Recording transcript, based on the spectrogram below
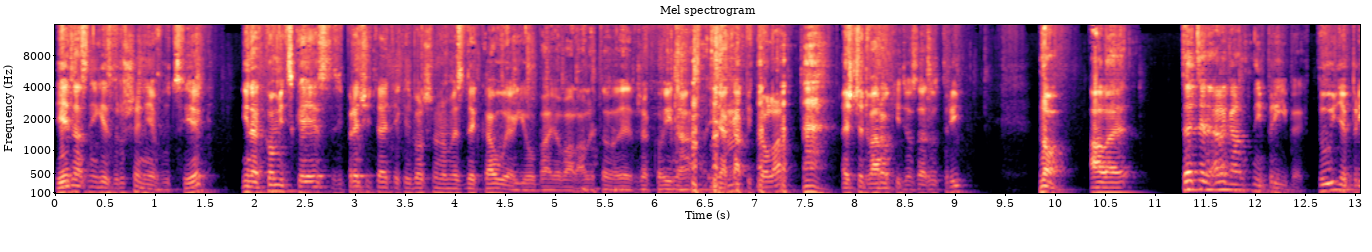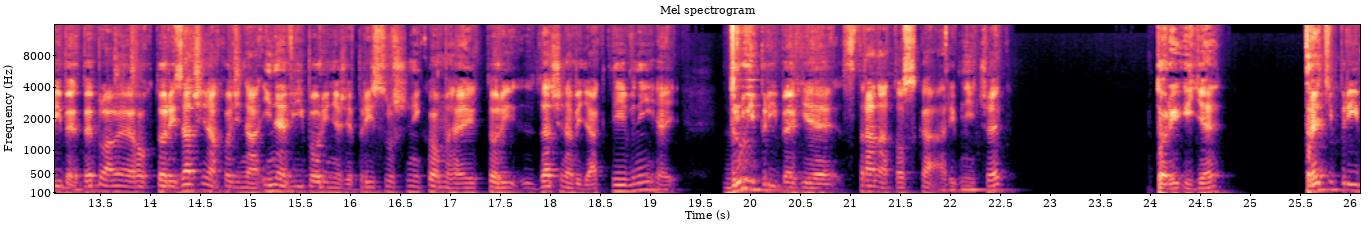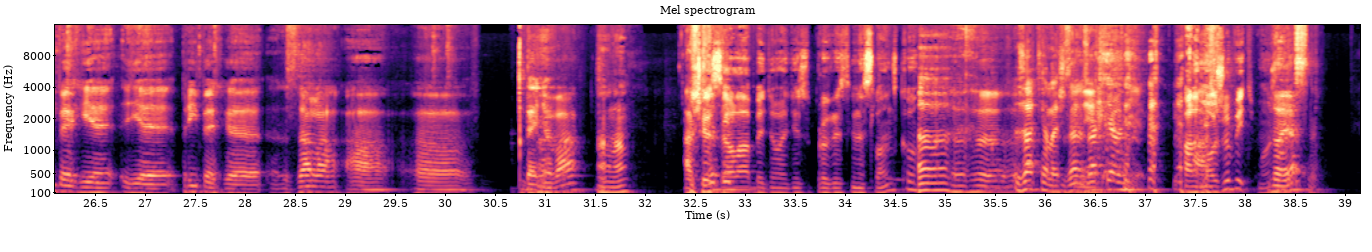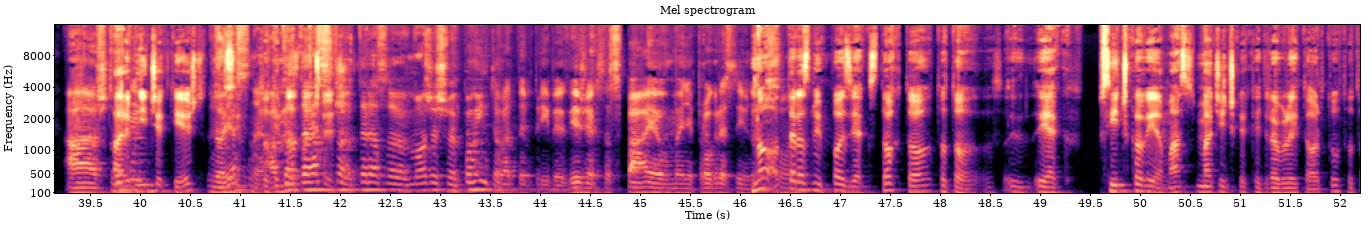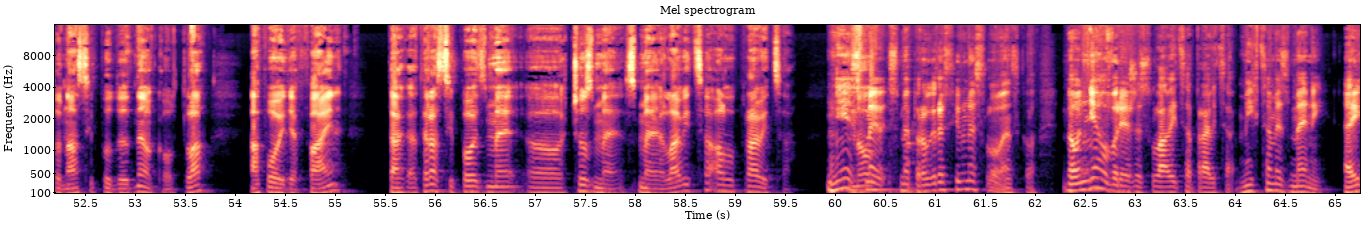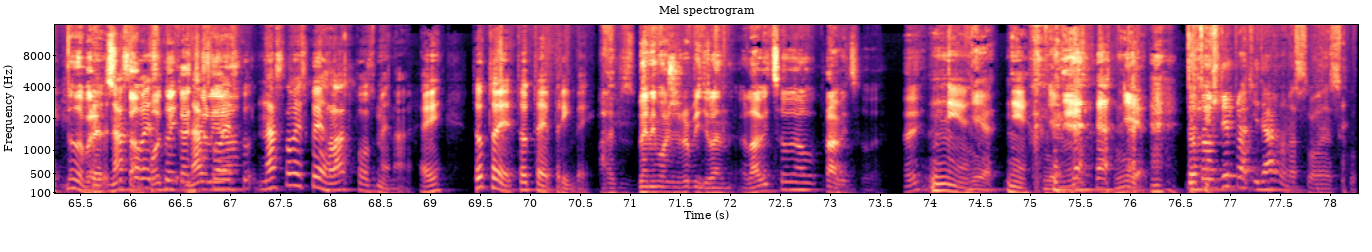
Jedna z nich je zrušenie buciek. Inak komické je, si prečítajte, keď bol členom SDKU, jak ju obhajoval, ale to je už ako iná, iná kapitola. Ešte dva roky dozadu, tri. No, ale to je ten elegantný príbeh. Tu ide príbeh Beblavého, ktorý začína chodiť na iné výbory, než je príslušníkom, hej, ktorý začína byť aktívny, hej. Druhý príbeh je strana Toska a Rybníček, ktorý ide. Tretí príbeh je, je príbeh e, Zala a e, Beňová. Áno. A Čiže štvrtý- Zala a Beňová nie sú progresívne Slovensko? Uh, zatiaľ ešte Za, nie. zatiaľ nie. Ale môžu byť, môžu. No jasné. A, A štvrtý, Rybníček tiež? No jasné. To A teraz, naznačuješ? to, teraz e, môžeš pointovať ten príbeh. Vieš, jak sa spájajú v mene progresívne. No a teraz mi povedz, jak z tohto, toto, jak psíčkovi a mas, mačičke, keď robili tortu, toto nasypú do jedného kotla a povedia fajn, tak a teraz si povedzme, eh, čo sme? Sme lavica alebo pravica? Nie, No. sme, sme progresívne Slovensko. No, oni nehovoria, že sú lavica, pravica. My chceme zmeny. Hej? No dobre, na, Slovensku, je- na. Slovensku, na Slovensku je hlad po zmenách. Hej? Toto, je, toto je príbeh. Ale zmeny môžeš robiť len lavicové alebo pravicové. Hej? Nie. Nie. Nie. Nie. Nie? Nie. Toto už neplatí dávno na Slovensku.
